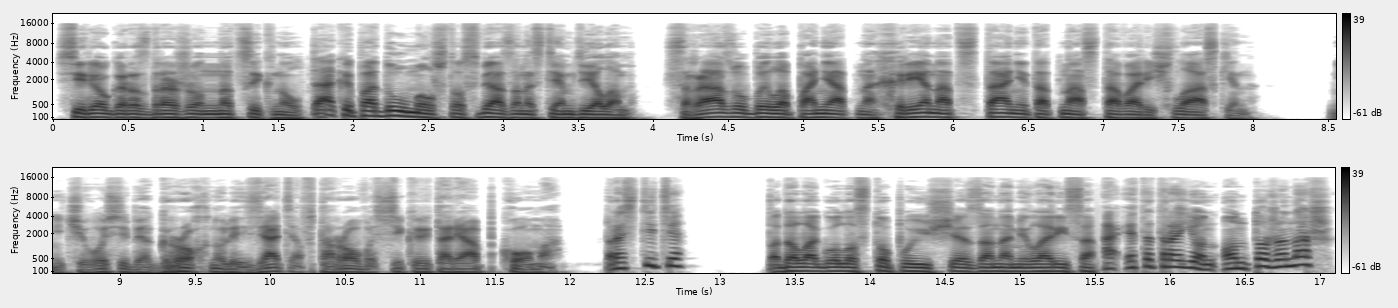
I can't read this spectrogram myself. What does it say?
Серега раздраженно цыкнул. Так и подумал, что связано с тем делом. Сразу было понятно, хрен отстанет от нас товарищ Ласкин. Ничего себе, грохнули зятя второго секретаря обкома. «Простите?» — подала голос топающая за нами Лариса. «А этот район, он тоже наш?»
